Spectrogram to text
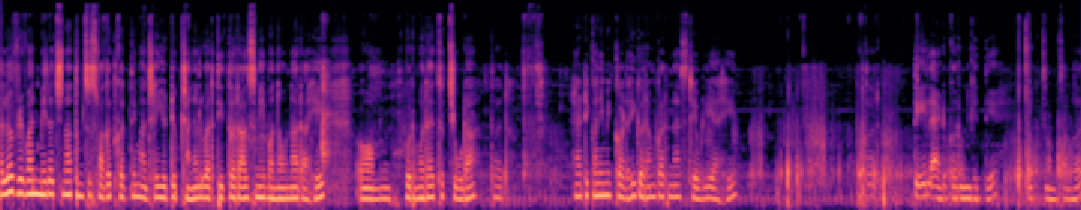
हॅलो एव्हरीवन मी रचना तुमचं स्वागत करते माझ्या यूट्यूब चॅनलवरती तर आज मी बनवणार आहे कुरमुऱ्याचा चिवडा. तर ह्या ठिकाणी मी कढई गरम करण्यास ठेवली आहे. तर तेल ॲड करून घेते एक चमचाभर.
